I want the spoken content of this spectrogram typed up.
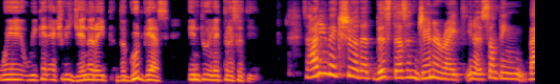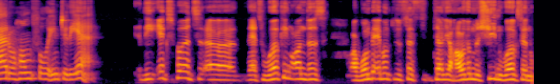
where we can actually generate the good gas into electricity. So how do you make sure that this doesn't generate, you know, something bad or harmful into the air? The experts uh, that's working on this, I won't be able to just tell you how the machine works and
